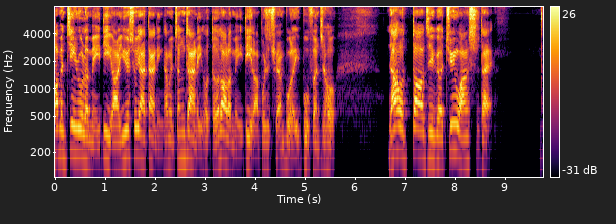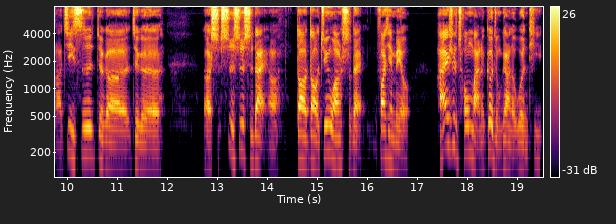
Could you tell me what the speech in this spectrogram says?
他们进入了美帝啊，约书亚带领他们征战了以后，得到了美帝了，不是全部了一部分之后，然后到这个君王时代啊，祭司这个这个呃士士师时代啊，到到君王时代，发现没有，还是充满了各种各样的问题。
